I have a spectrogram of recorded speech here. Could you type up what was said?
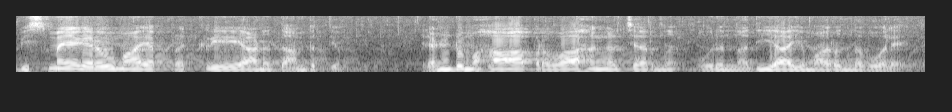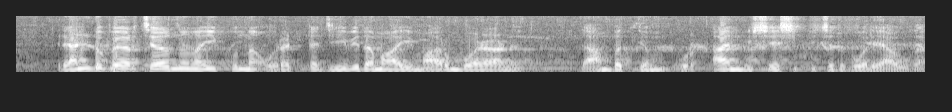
വിസ്മയകരവുമായ പ്രക്രിയയാണ് ദാമ്പത്യം. രണ്ടു മഹാപ്രവാഹങ്ങൾ ചേർന്ന് ഒരു നദിയായി മാറുന്ന പോലെ രണ്ടു പേർ ചേർന്ന് നയിക്കുന്ന ഒരൊറ്റ ജീവിതമായി മാറുമ്പോഴാണ് ദാമ്പത്യം ഖുർആൻ വിശേഷിപ്പിച്ചതുപോലെയാവുക.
